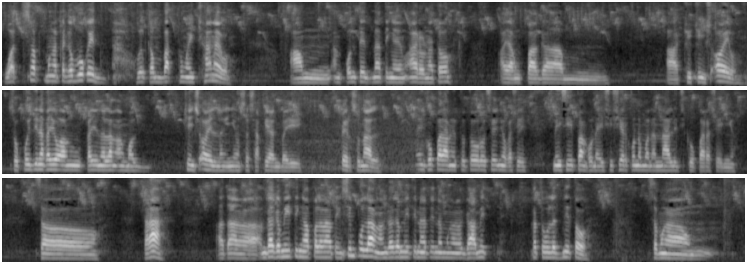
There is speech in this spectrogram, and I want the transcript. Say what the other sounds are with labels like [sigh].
What's up mga taga-bukid? Welcome back to my channel. Um, ang content natin ngayong araw na to ay ang pag um, uh, change oil. So pwede na kayo ang kayo na lang ang mag change oil ng inyong sasakyan by personal. Ngayon ko pa lang ituturo sa inyo kasi naisipan ko na isi-share ko naman ang knowledge ko para sa inyo. So tara. At uh, ang gagamitin nga pala natin, simple lang, ang gagamitin natin ng mga gamit katulad nito sa mga um,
